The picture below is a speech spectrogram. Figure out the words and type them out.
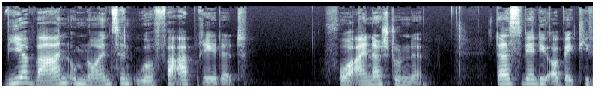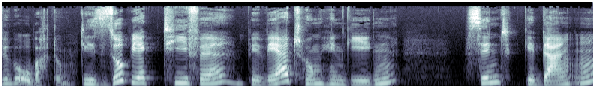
wir waren um 19 Uhr verabredet. Vor einer Stunde. Das wäre die objektive Beobachtung. Die subjektive Bewertung hingegen sind Gedanken,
